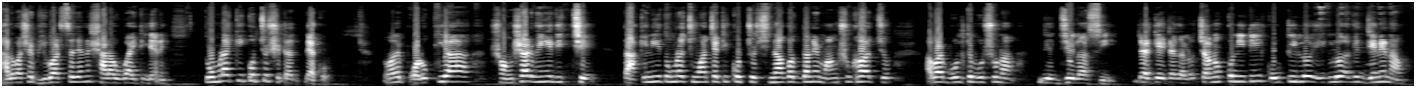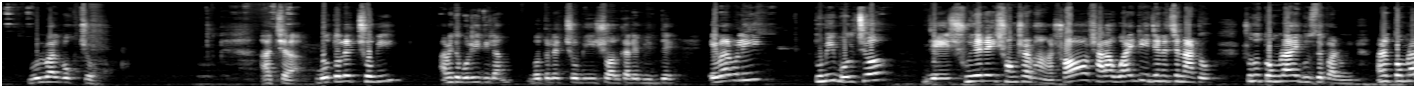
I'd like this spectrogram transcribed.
ভালোবাসা ভিউয়ার্সরা জানে, সারা ওয়াইটি জানে। তোমরা কি করছ সেটা দেখো। তোমাদের পরকিয়া সংসার ভেঙে দিচ্ছে। তাকে নিয়ে তোমরা চুমাচাটি করছ সিনাগদ্দানের মাংস খাওয়াচ্ছ। আবার বলতে বসো না যে জেলাসি। যাকে এটা গেল। চাণক্য নীতি কৌটিল্য, এগুলো আগে জেনে নাও। ভুলভাল বকছো। আচ্ছা বোতলের ছবি, আমি তো বলেই দিলাম, বোতলের ছবি, সরকারের বিরুদ্ধে। এবার বলি, তুমি বলছো যে সুয়ের এই সংসার ভাঙা, সব সারা ওয়াইটি জেনেছে নাটক। শুধু তোমরাই বুঝতে পারোনি। মানে তোমরা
